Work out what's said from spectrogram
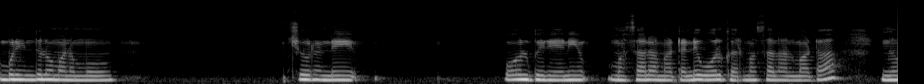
ఇప్పుడు ఇందులో మనము చూడండి ఓల్ బిర్యానీ మసాలా అనమాట అండి. ఓల్ గరం మసాలా అనమాట ఇందులో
